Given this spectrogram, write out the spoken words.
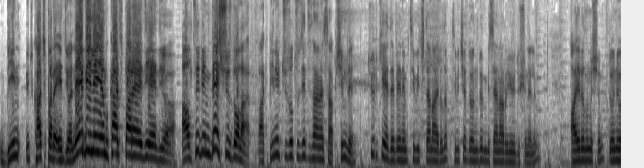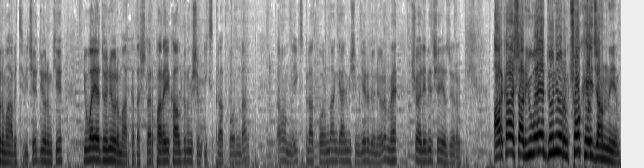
1300 kaç para ediyor? Ne bileyim kaç para hediye ediyor? 6500 dolar. Bak 1337 tane hesap. Şimdi Türkiye'de benim Twitch'ten ayrılıp Twitch'e döndüğüm bir senaryoyu düşünelim. Ayrılmışım. Dönüyorum abi Twitch'e. Diyorum ki yuvaya dönüyorum arkadaşlar. Parayı kaldırmışım X platformdan. Tamam mı? X platformdan gelmişim geri dönüyorum ve şöyle bir şey yazıyorum. Arkadaşlar yuvaya dönüyorum. Çok heyecanlıyım.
